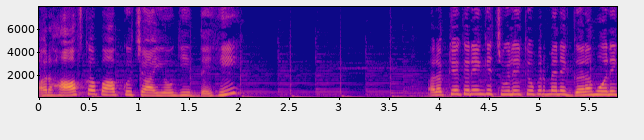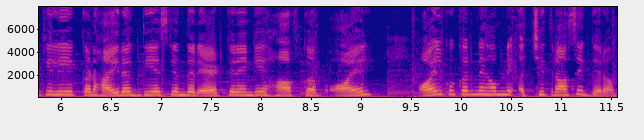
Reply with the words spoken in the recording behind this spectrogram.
और हाफ़ कप आपको चाहिए होगी दही. और अब क्या करेंगे? चूल्हे के ऊपर मैंने गर्म होने के लिए एक कढ़ाई रख दी है। इसके अंदर ऐड करेंगे हाफ़ कप ऑयल। ऑयल को करने हमने अच्छी तरह से गर्म।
